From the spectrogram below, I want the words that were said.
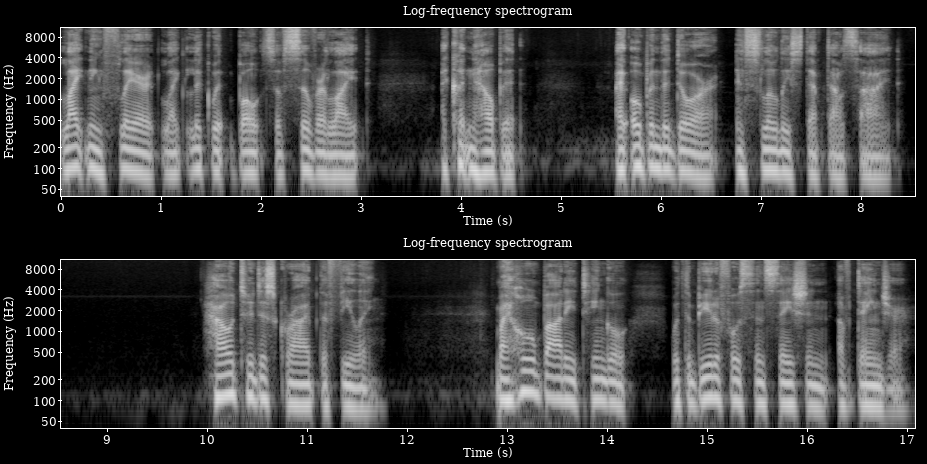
lightning flared like liquid bolts of silver light. I couldn't help it. I opened the door and slowly stepped outside. How to describe the feeling? My whole body tingled with the beautiful sensation of danger.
